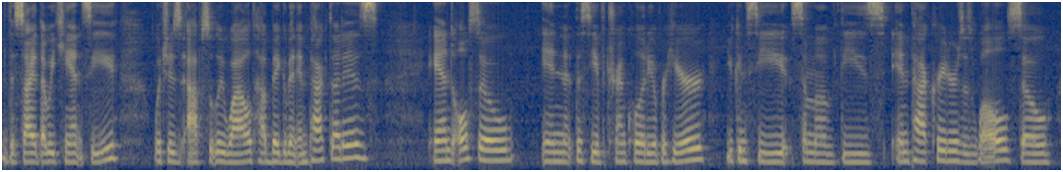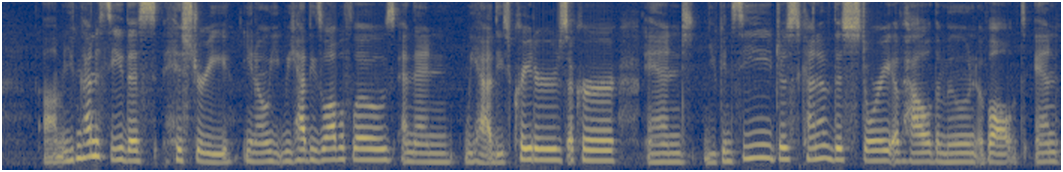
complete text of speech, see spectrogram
the side that we can't see, which is absolutely wild how big of an impact that is. And also in the Sea of Tranquility over here, you can see some of these impact craters as well. So um, you can kind of see this history. You know, we had these lava flows and then we had these craters occur, and you can see just kind of this story of how the moon evolved. And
